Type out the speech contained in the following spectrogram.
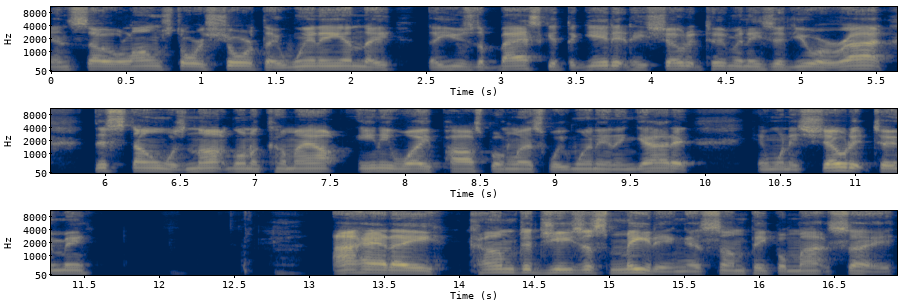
And so, long story short, they went in, they they used a basket to get it. He showed it to me and he said, You were right. This stone was not going to come out any way possible unless we went in and got it. And when he showed it to me, I had a come to Jesus meeting, as some people might say.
